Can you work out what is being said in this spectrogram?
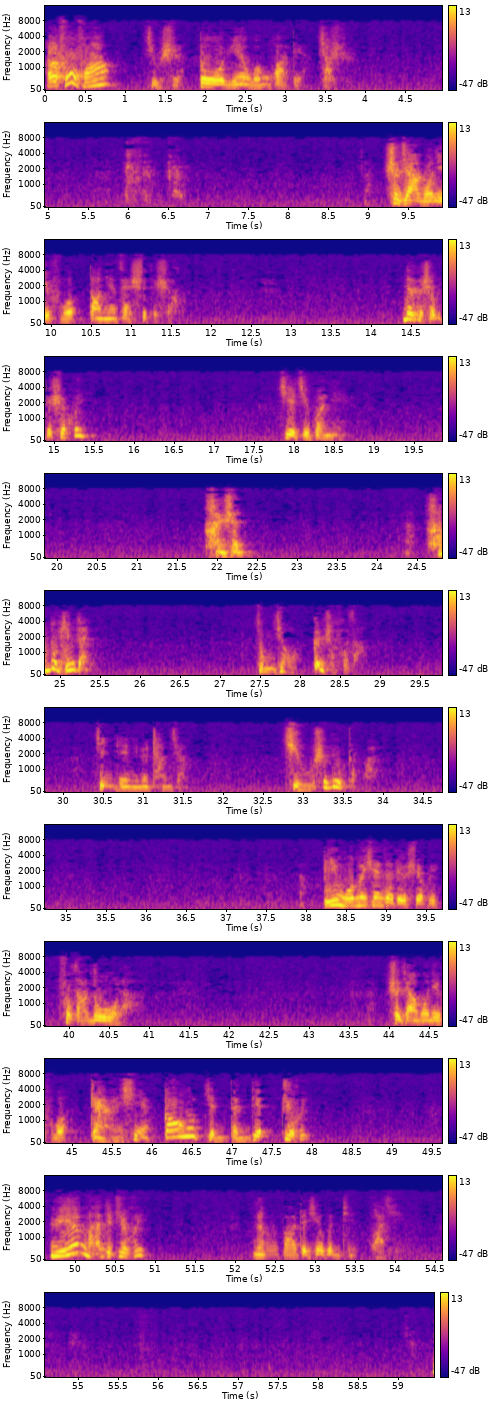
而佛法就是多元文化的教学。释迦牟尼佛当年在世的时候，那个时候的社会阶级观念很深，啊，很不平等，宗教更是复杂。经典里面常讲九十六种啊。比我们现在这个社会复杂多了。释迦牟尼佛展现高精等的智慧，圆满的智慧，能把这些问题化解，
